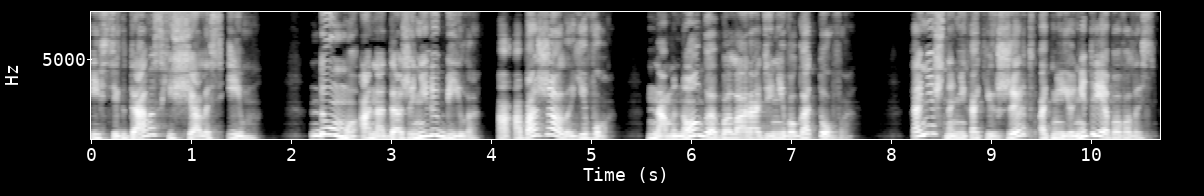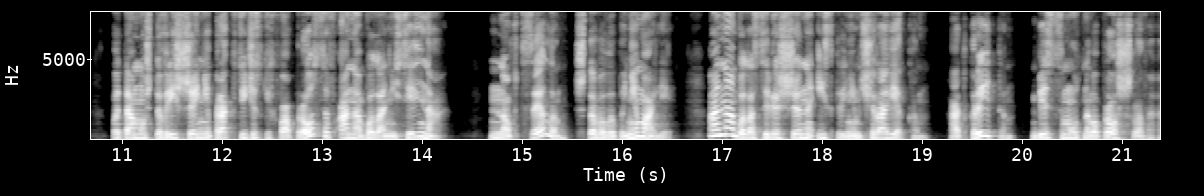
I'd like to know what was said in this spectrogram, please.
и всегда восхищалась им. Думаю, она даже не любила, а обожала его. Намного была ради него готова. Конечно, никаких жертв от нее не требовалось, потому что в решении практических вопросов она была не сильна. Но в целом, чтобы вы понимали, она была совершенно искренним человеком, открытым, без смутного прошлого.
